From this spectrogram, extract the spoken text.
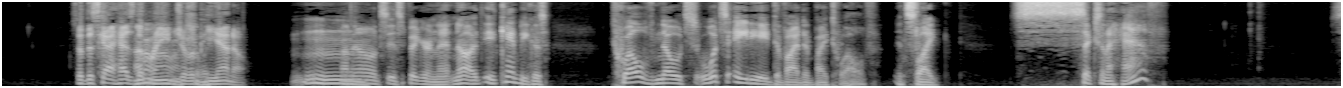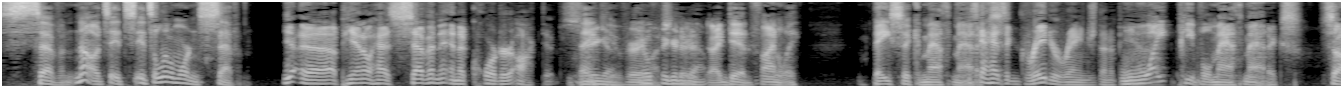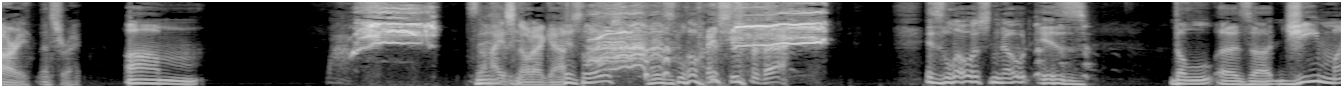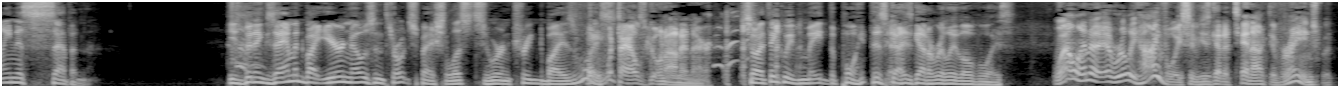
so this guy has the don't know, range of a piano. Mm, no, it's it's bigger than that. No, it, it can't be because 12 notes. What's 88 divided by 12? It's like six and a half? Seven. No, it's it's it's a little more than seven. Yeah, uh, a piano has seven and a quarter octaves. Thank you you, go. very Joe much. figured it out. I did finally. Basic mathematics. This guy has a greater range than a piano. white people mathematics. Sorry, that's right. Um, Wow. It's the highest note I got. his lowest his lowest Thank you for that. his lowest note is the is uh, G minus seven. He's been examined by ear, nose, and throat specialists who are intrigued by his Wait, voice. what the hell's going on in there? So I think we've made the point. This guy's got a really low voice. well, and a, a really high voice if he's got a 10 octave range, but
